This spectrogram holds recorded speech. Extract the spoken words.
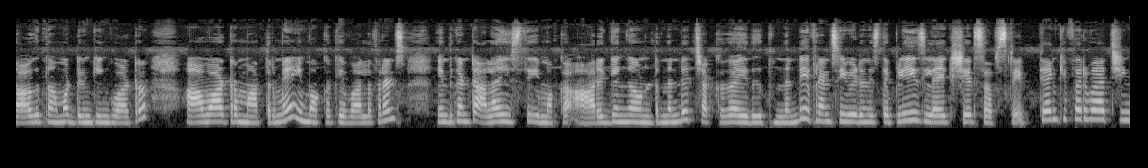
తాగుతామో డ్రింకింగ్ వాటర్ ఆ వాటర్ మాత్రమే ఈ మొక్కకి ఇవ్వాలి ఫ్రెండ్స్. ఎందుకంటే అలా ఇస్తే ఈ మొక్క ఆరోగ్యంగా ఉంటుందండి చక్కగా ఎదుగుతుందండి. ఫ్రెండ్స్ ఈ వీడియోని ఇస్తే please like share subscribe. Thank you for watching.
